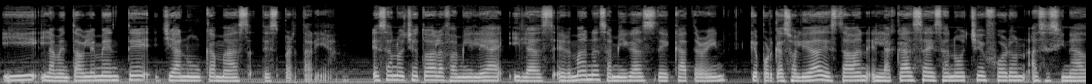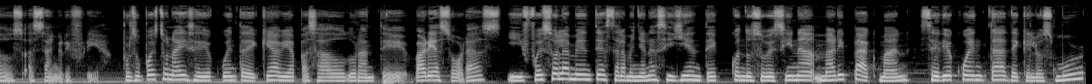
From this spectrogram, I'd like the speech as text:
y lamentablemente ya nunca más despertarían. Esa noche toda la familia y las hermanas amigas de Catherine, que por casualidad estaban en la casa esa noche, fueron asesinados a sangre fría. Por supuesto nadie se dio cuenta de qué había pasado durante varias horas y fue solamente hasta la mañana siguiente cuando su vecina Mary Packman se dio cuenta de que los Moore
